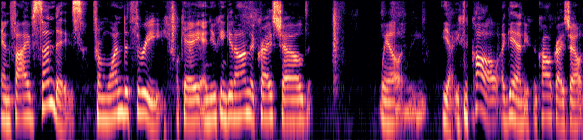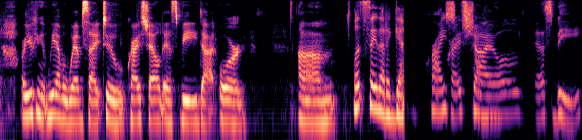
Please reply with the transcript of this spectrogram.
and five Sundays from 1 to 3. Okay. And you can get on the Christ Child. Well, yeah, you can call again. You can call Christ Child, or you can. We have a website too, ChristChildSB.org. Um, Let's say that again. Christ, christchild sb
